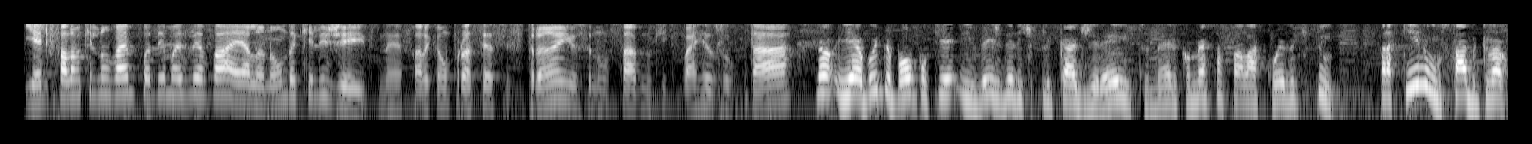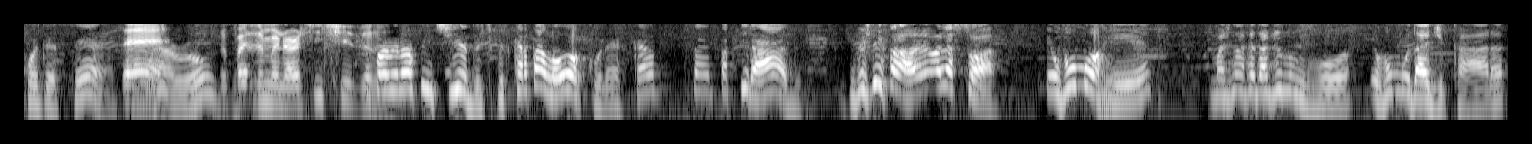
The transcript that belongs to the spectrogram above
E aí ele fala que ele não vai poder mais levar ela, não daquele jeito, né? Fala que é um processo estranho, você não sabe no que, que vai resultar. Não, e é muito bom porque em vez dele explicar direito, né, ele começa a falar coisa que, assim, pra quem não sabe o que vai acontecer, É, Rose, não faz o menor sentido. não né? faz o menor sentido. Tipo, esse cara tá louco, né? Esse cara tá, tá pirado. Em vez de ele falar, olha só, eu vou morrer, mas na verdade eu não vou. Eu vou mudar de cara,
